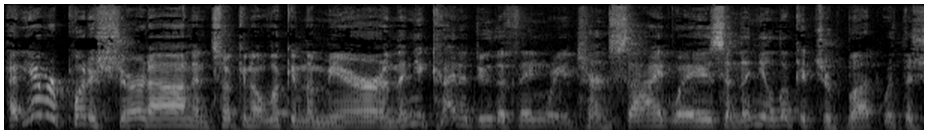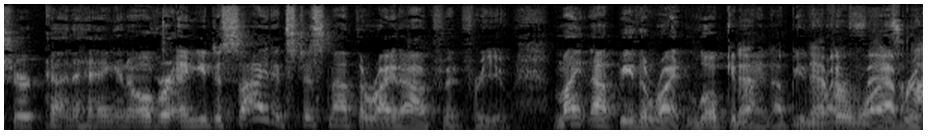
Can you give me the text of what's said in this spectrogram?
have you ever put a shirt on and taken a look in the mirror, and then you kind of do the thing where you turn sideways, and then you look at your butt with the shirt kind of hanging over, and you decide it's just not the right outfit for you. Might not be the right look. It Ne- might not be the right once. fabric.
